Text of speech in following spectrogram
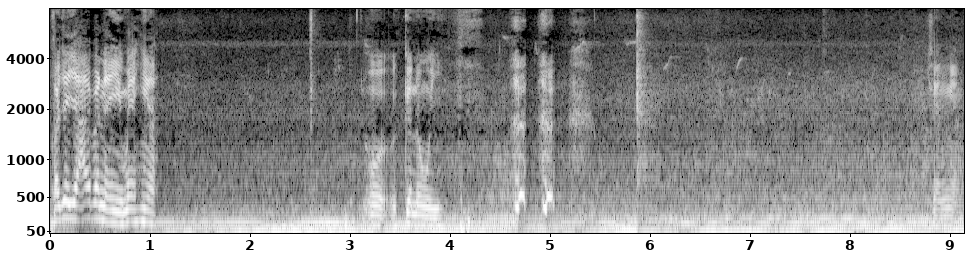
เขาจะย้ายไปไหนอีกไหมเฮียโอ้ยกระนุย เชียงอย่าง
